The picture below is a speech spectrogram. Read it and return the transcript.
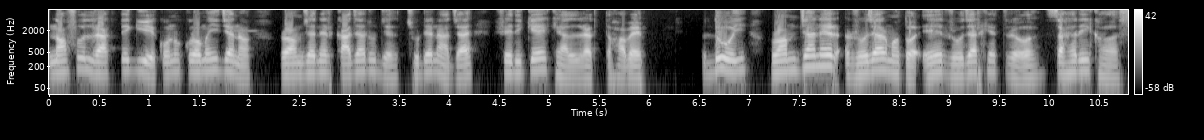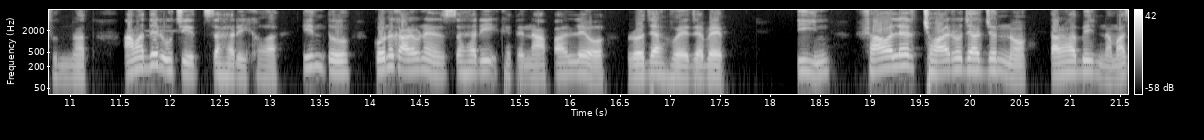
নফল রাখতে গিয়ে কোনো ক্রমেই যেন রমজানের কাজা রোজা ছুটে না যায়, সেদিকে খেয়াল রাখতে হবে। দুই, রমজানের রোজার মতো এর রোজার ক্ষেত্রেও সাহারি খাওয়া সুন্নত। আমাদের উচিত সাহারি খাওয়া, কিন্তু কোনো কারণে সাহারি খেতে না পারলেও রোজা হয়ে যাবে। তিন, শাওয়ালের ছয় রোজার জন্য তারাবির নামাজ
